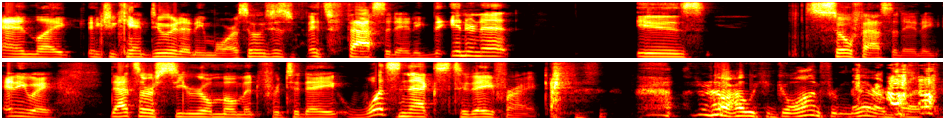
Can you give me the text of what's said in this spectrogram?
and like she can't do it anymore so it's just it's fascinating. The internet is so fascinating anyway that's our cereal moment for today what's next today frank I don't know how we could go on from there, but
